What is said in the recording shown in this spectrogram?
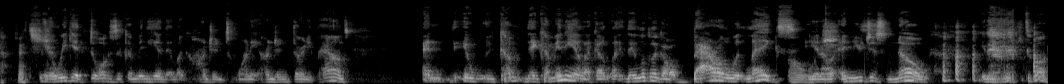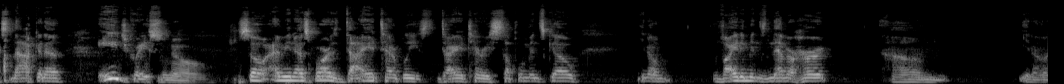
that's true. You know, we get dogs that come in here, they're like 120, 130 pounds. And it would come, they come in here like a, like they look like a barrel with legs, Oh, you know, and you just know, you know, the dog's not going to age gracefully. no. So, I mean, as far as dietary dietary supplements go, you know, vitamins never hurt. Um, you know,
